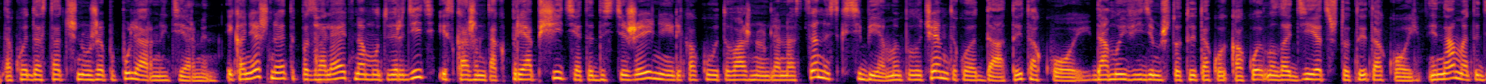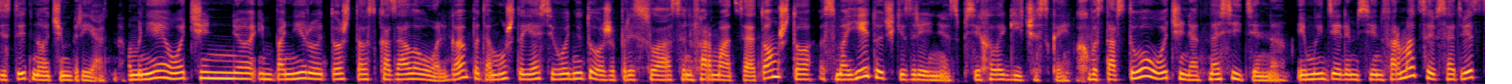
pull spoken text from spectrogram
такой достаточно уже популярный термин. И, конечно, это позволяет нам утвердить и, скажем так, приобщить это достижение или какую-то важную для нас ценность к себе. Мы получаем такое «да, ты такой», «да, мы видим, что ты такой, какой молодец, что ты такой». И нам это действительно очень приятно. Мне очень импонирует то, что сказала Ольга, потому что я сегодня тоже пришла с информацией о том, что с моей точки зрения, с психологической, хвастовство очень относительно. И мы делимся информацией в соответствии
